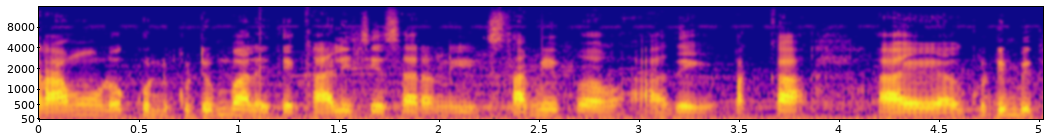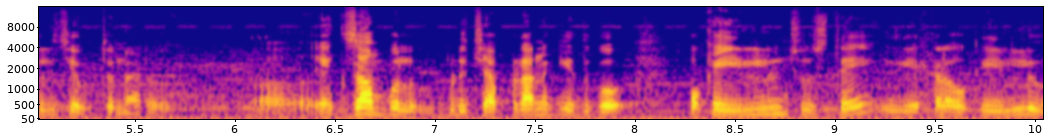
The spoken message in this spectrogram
గ్రామంలో కొన్ని కుటుంబాలు అయితే ఖాళీ చేశారని సమీప అదే పక్క కుటుంబీకులు చెబుతున్నారు. ఎగ్జాంపుల్ ఇప్పుడు చెప్పడానికి ఇదిగో ఒక ఇల్లుని చూస్తే ఇక్కడ ఒక ఇల్లు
